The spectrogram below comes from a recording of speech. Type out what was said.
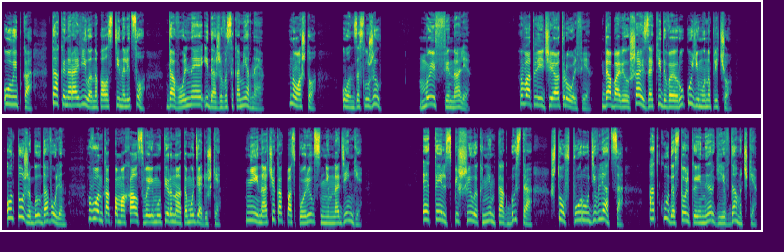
Улыбка так и норовила наползти на лицо, довольная и даже высокомерная. Ну а что? Он заслужил. «Мы в финале», «В отличие от Рольфи», — добавил Шай, закидывая руку ему на плечо. Он тоже был доволен. Вон как помахал своему пернатому дядюшке. Не иначе, как поспорил с ним на деньги. Этель спешила к ним так быстро, что впору удивляться, откуда столько энергии в дамочке.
